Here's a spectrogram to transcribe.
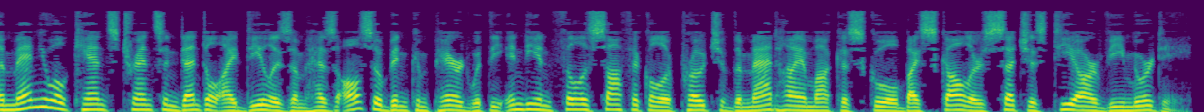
Immanuel Kant's transcendental idealism has also been compared with the Indian philosophical approach of the Madhyamaka school by scholars such as T. R. V. Murty.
